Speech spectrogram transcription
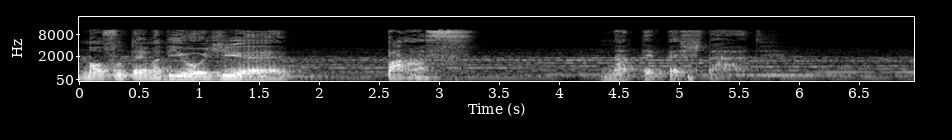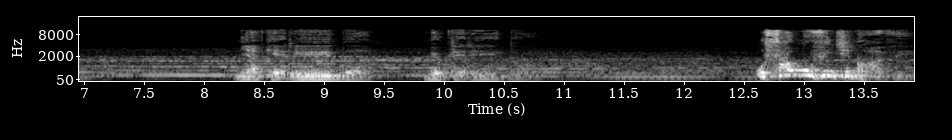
Nosso tema de hoje é paz na tempestade. Minha querida, meu querido, o Salmo 29,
